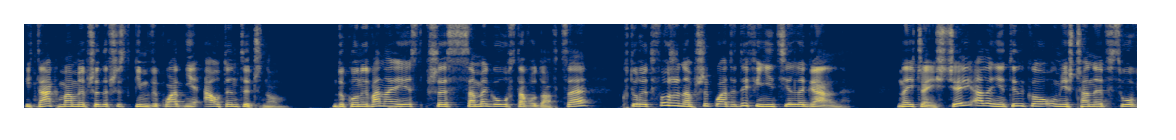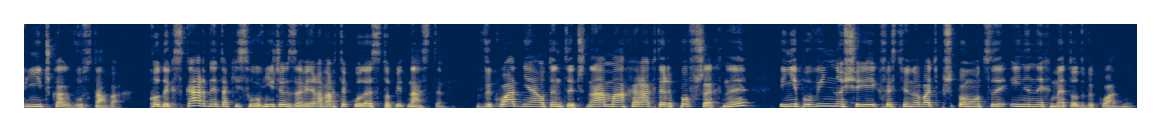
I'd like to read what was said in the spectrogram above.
I tak mamy przede wszystkim wykładnię autentyczną. Dokonywana jest przez samego ustawodawcę, który tworzy na przykład definicje legalne. Najczęściej, ale nie tylko, umieszczane w słowniczkach w ustawach. Kodeks karny taki słowniczek zawiera w artykule 115. Wykładnia autentyczna ma charakter powszechny i nie powinno się jej kwestionować przy pomocy innych metod wykładni.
